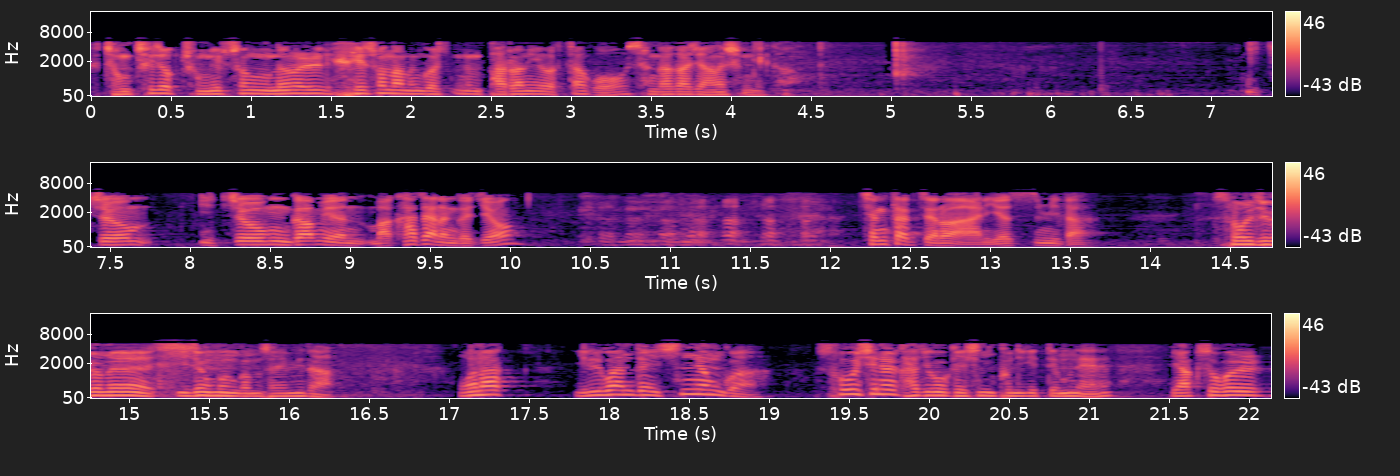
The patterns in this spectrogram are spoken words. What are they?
그 정치적 중립성을 훼손하는 것 발언이었다고 생각하지 않으십니까? 이쯤 이쯤 가면 막 하자는 거죠? 청탁 전화 아니었습니다. 서울지검의 이정문 검사입니다. 워낙 일관된 신념과 소신을 가지고 계신 분이기 때문에 약속을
